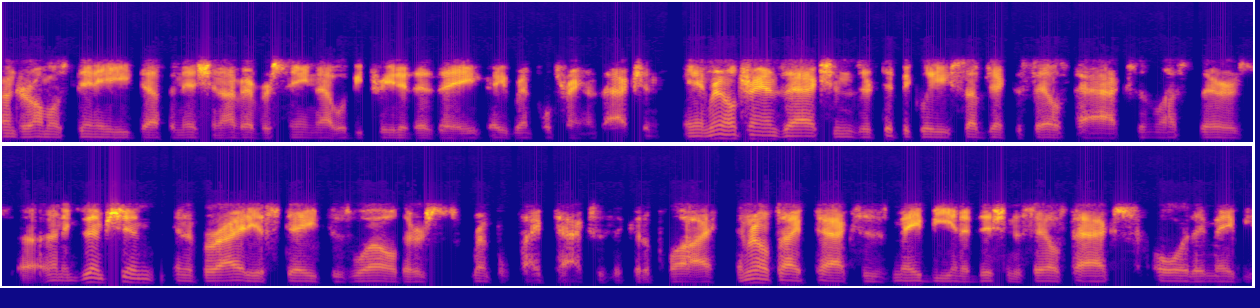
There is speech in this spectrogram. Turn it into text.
under almost any definition I've ever seen, that would be treated as a, a rental transaction. And rental transactions are typically subject to sales tax unless there's uh, an exemption in a variety of states as well. There's rental type taxes that could apply. And rental type taxes may be in addition to sales tax or they may be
